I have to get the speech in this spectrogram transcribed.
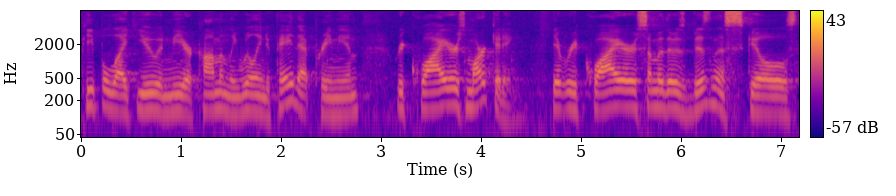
people like you and me are commonly willing to pay that premium requires marketing. It requires some of those business skills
